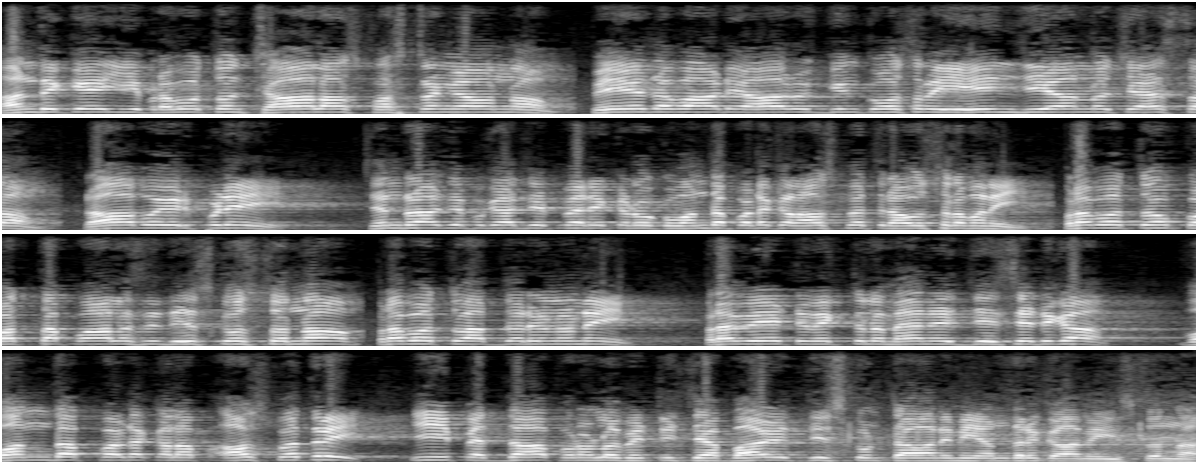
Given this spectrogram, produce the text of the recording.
అందుకే ఈ ప్రభుత్వం చాలా స్పష్టంగా ఉన్నాం. పేదవాడి ఆరోగ్యం కోసం ఏం చేయాలనో చేస్తాం. రాబోయే ఇప్పుడే చినరాజప్ప గారు చెప్పారు ఇక్కడ ఒక వంద పడకల ఆసుపత్రి అవసరమని. ప్రభుత్వం కొత్త పాలసీ తీసుకొస్తున్నాం. ప్రభుత్వ ఆధ్వర్యంలోని ప్రైవేటు వ్యక్తులు మేనేజ్ చేసేట్టుగా వంద పడకల ఆసుపత్రి ఈ పెద్దాపురంలో పెట్టించే బాధ్యత తీసుకుంటామని మీ అందరికీ హామీ ఇస్తున్నా.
